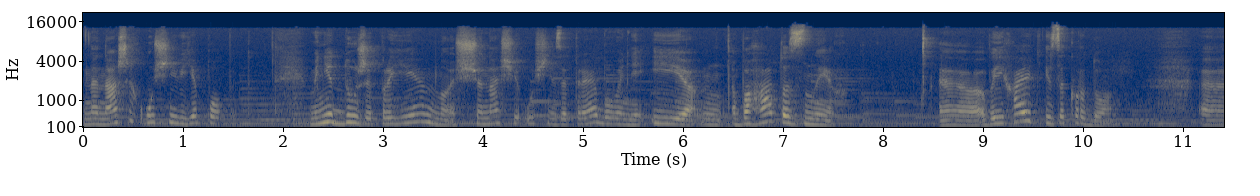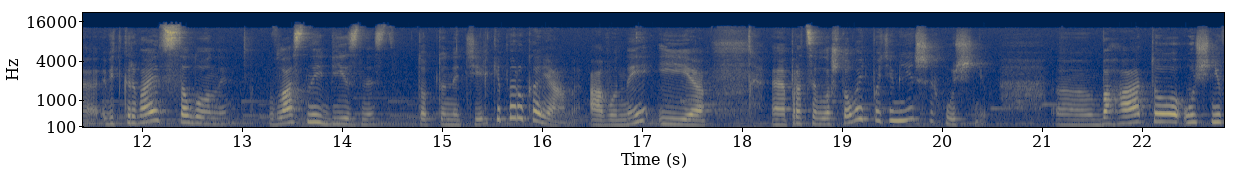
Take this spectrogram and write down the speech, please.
На наших учнів є попит. Мені дуже приємно, що наші учні затребувані, і багато з них е, виїхають і за кордон, е, відкривають салони, власний бізнес, тобто не тільки перукарями, а вони і працевлаштовують потім інших учнів. Е, Багато учнів,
